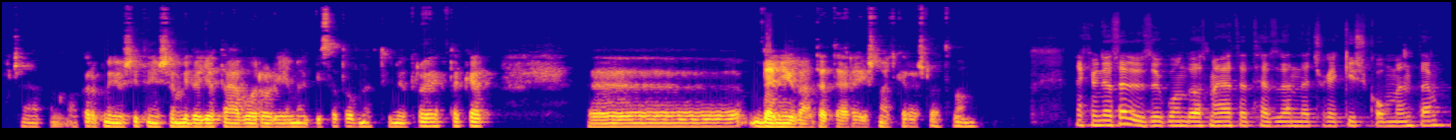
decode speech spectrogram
bocsánat, nem akarok minősíteni semmi, hogy a távolról ilyen megbízhatóbbnak tűnő projekteket, de nyilván tehát erre is nagy kereslet van. Nekem az előző gondolatmenetethez lenne csak egy kis kommentem.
